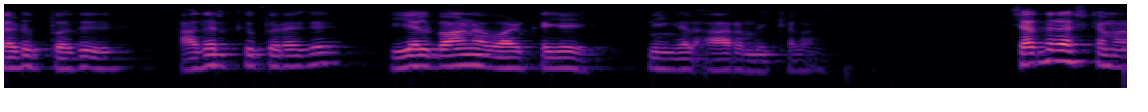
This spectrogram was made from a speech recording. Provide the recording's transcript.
தடுப்பது அதற்கு பிறகு இயல்பான வாழ்க்கையை நீங்கள் ஆரம்பிக்கலாம். சந்திராஷ்டம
